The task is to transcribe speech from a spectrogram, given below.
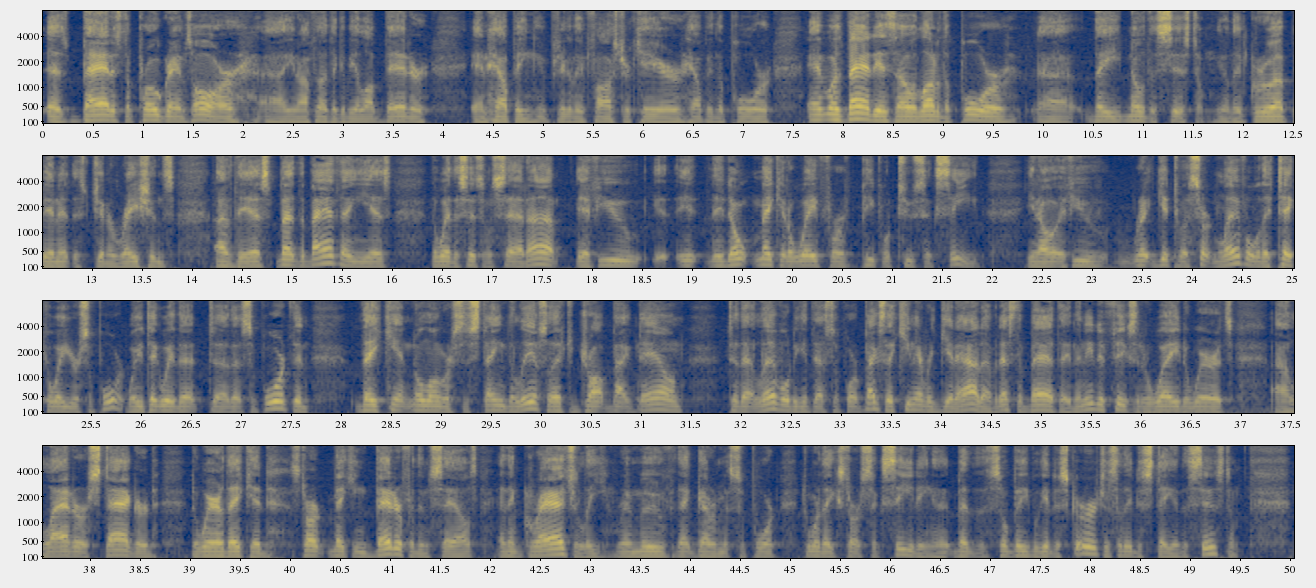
as bad as the programs are, uh, you know, I feel like they could be a lot better in helping, particularly in foster care, helping the poor. And what's bad is, though, a lot of the poor, uh, they know the system. You know, they've grew up in it. There's generations of this. But the bad thing is the way the system's set up. If you, it, it, they don't make it a way for people to succeed you know, if you get to a certain level, well, they take away your support. Well, you take away that uh, that support, then they can't no longer sustain to live, so they have to drop back down to that level to get that support back, so they can never get out of it. That's the bad thing. They need to fix it in a way to where it's uh, ladder or staggered, to where they could start making better for themselves, and then gradually remove that government support to where they start succeeding. But so people get discouraged, and so they just stay in the system.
